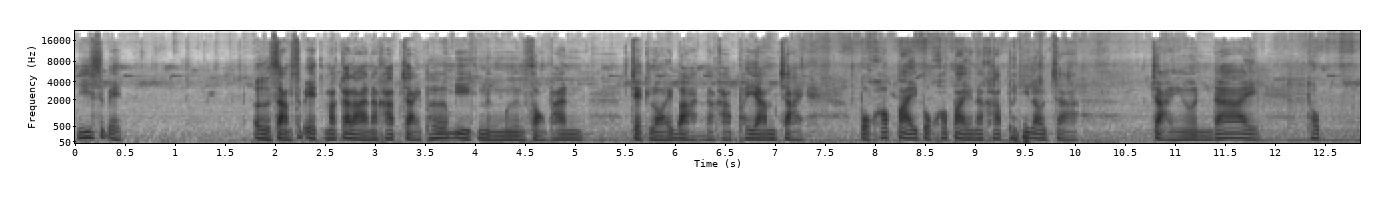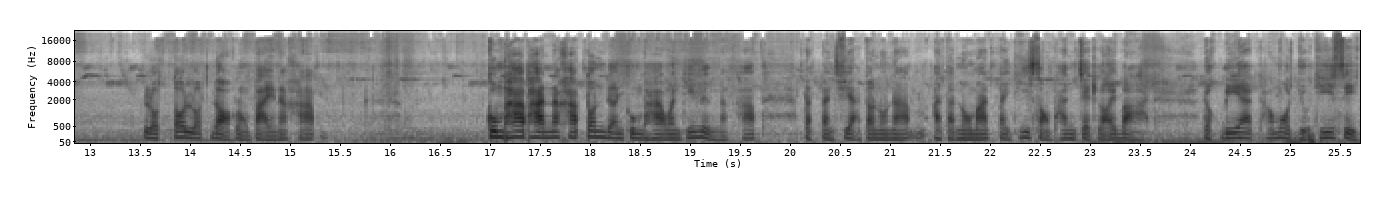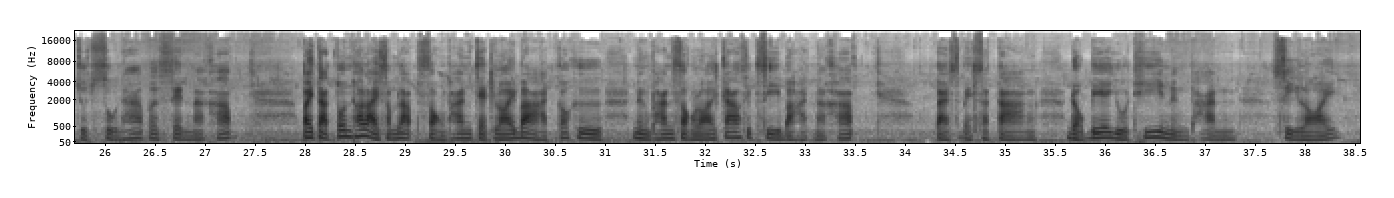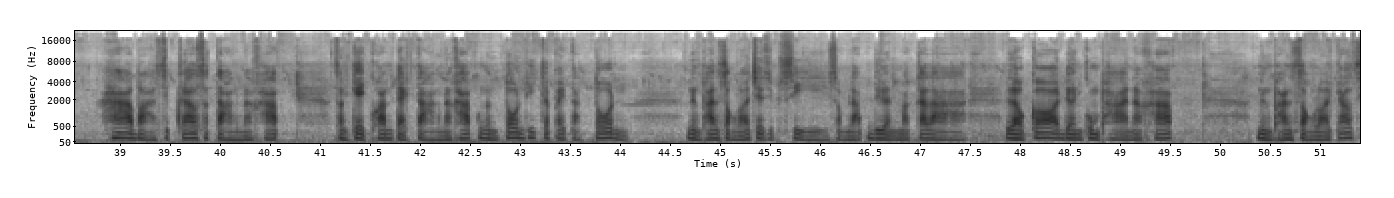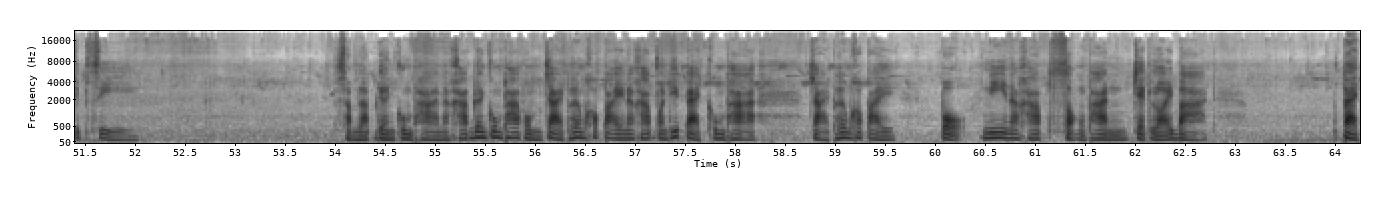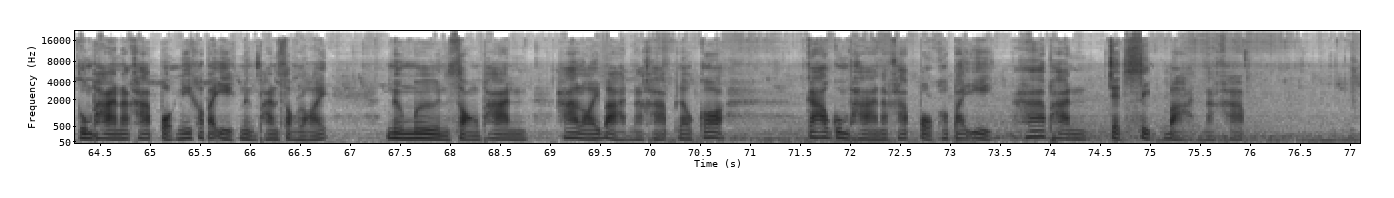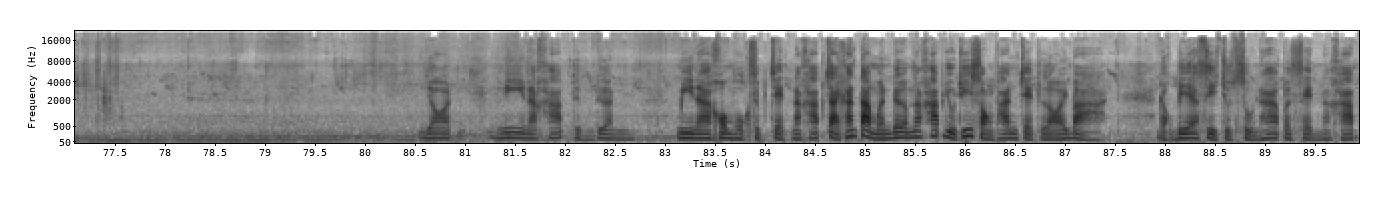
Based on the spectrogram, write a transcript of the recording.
21 เออ 31 มกรานะครับ จ่ายเพิ่มอีก 12,700 บาทนะครับ พยายามจ่ายปกเข้าไปปกเข้าไปนะครับ เพื่อที่เราจะจ่ายเงินได้ทบลดต้นลดดอกลงไปนะครับ กุมภาพันธ์นะครับ ต้นเดือนกุมภาวันที่ 1 นะครับตัดบัญชีอัตโนมัติอัตโนมัติไปที่ 2,700 บาท ดอกเบี้ยทั้งหมดอยู่ที่ 4.05%นะครับ ไปตัดต้นเท่าไหร่สำหรับ 2,700 บาทก็คือ 1,294 บาทนะครับ 81 สตางค์ดอกเบี้ยอยู่ที่ 1,405 บาท 19 สตางค์นะครับ สังเกตความแตกต่างนะครับ เงินต้นที่จะไปตัดต้น 1,274สำหรับเดือนมกราแล้วก็เดือนกุมภานะครับ 1,294 สำหรับเดือนกุมภานะครับ เดือนกุมภาผมจ่ายเพิ่มเข้าไปนะครับ วันที่ 8 กุมภาจ่ายเพิ่มเข้าไป โปะนี้นะครับ 2,700 บาท 8 กุมภานะครับ โปะนี้เข้าไปอีก 1,200 12,500 บาทนะครับ แล้วก็ 9 กุมภานะครับ โปะเข้าไปอีก 5,070 บาทนะครับยอดหนี้นะครับถึงเดือน มีนาคม 67 นะครับ จ่ายขั้นต่ำเหมือนเดิมนะครับ อยู่ที่ 2,700 บาท ดอกเบี้ย 4.05%นะครับ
